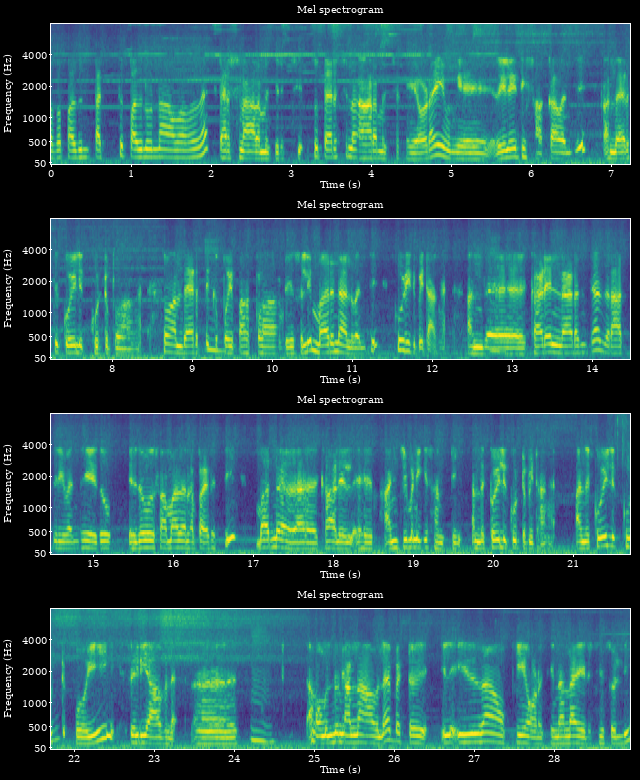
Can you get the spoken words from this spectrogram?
ஆவ பதினொன்று பத்து பதினொன்னு ஆவ ஆவ பிரச்சனை ஆரம்பிச்சிருச்சு. ஸோ பிரச்சனை ஆரம்பிச்ச கையோட இவங்க ரிலேட்டிவ்ஸ் அக்கா வந்து அந்த இடத்துக்கு கோயிலுக்கு கூட்டு போவாங்க. ஸோ அந்த இடத்துக்கு போய் பார்க்கலாம் அப்படின்னு சொல்லி மறுநாள் வந்து கூட்டிட்டு போயிட்டாங்க. அந்த கடையில் நடந்து அந்த ராத்திரி வந்து ஏதோ ஏதோ சமாதானப்படுத்தி மறுநாள் காலையில் அஞ்சு மணிக்கு சம்திங் அந்த கோயிலுக்கு கூட்டு போயிட்டாங்க. அந்த கோயிலுக்கு கூட்டு போய் சரி ஆகல. அவங்க இன்னும் நல்லா ஆகல பட் இல்ல இதுதான் ஓகே உனக்கு. நல்லா ஆயிடுச்சு சொல்லி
